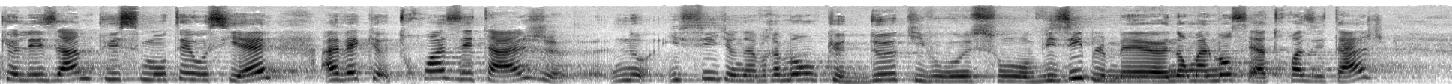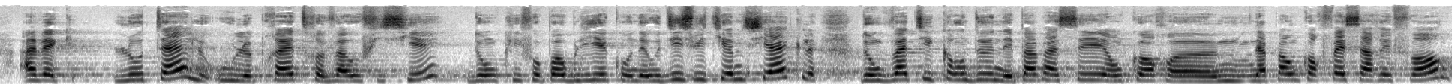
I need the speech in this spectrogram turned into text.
que les âmes puissent monter au ciel avec trois étages. Ici, il y en a vraiment que deux qui sont visibles, mais euh, normalement c'est à trois étages avec l'autel où le prêtre va officier. Donc il ne faut pas oublier qu'on est au XVIIIe siècle, donc Vatican II n'est pas passé encore, euh, n'a pas encore fait sa réforme,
